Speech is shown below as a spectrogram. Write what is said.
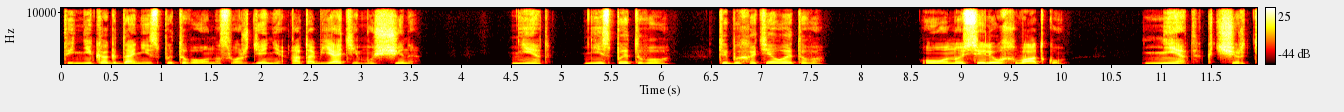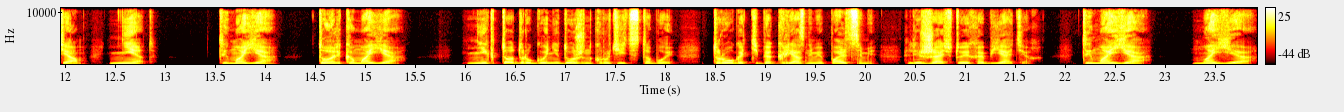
Ты никогда не испытывала наслаждения от объятий мужчины». «Нет, не испытывала. Ты бы хотел этого?» Он усилил хватку. «Нет, к чертям, нет. Ты моя, только моя. Никто другой не должен крутить с тобой, трогать тебя грязными пальцами, лежать в твоих объятиях. Ты моя, моя,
